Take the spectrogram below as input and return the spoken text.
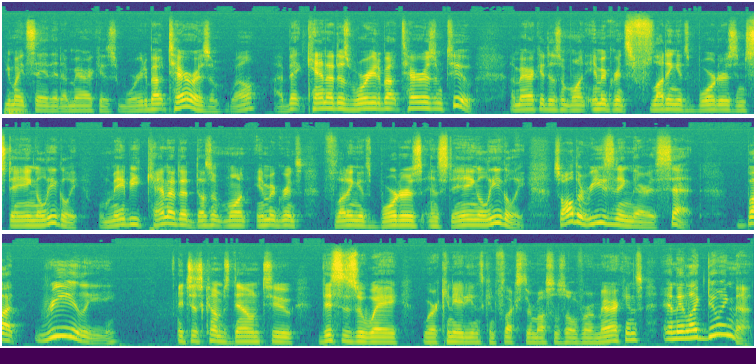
you might say that America is worried about terrorism. Well, I bet Canada's worried about terrorism too. America doesn't want immigrants flooding its borders and staying illegally. Well, maybe Canada doesn't want immigrants flooding its borders and staying illegally. So all the reasoning there is set. But really, it just comes down to this is a way where Canadians can flex their muscles over Americans, and they like doing that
